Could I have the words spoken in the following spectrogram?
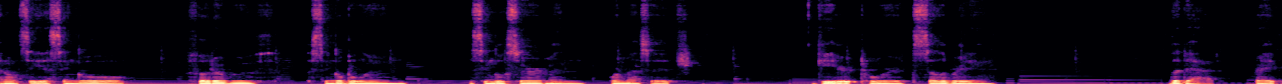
I don't see a single photo booth, a single balloon, a single sermon or message geared towards celebrating the dad, right?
